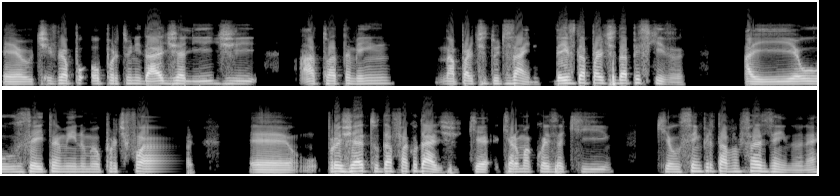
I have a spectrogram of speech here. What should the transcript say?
é, eu tive a oportunidade ali de atuar também na parte do design, desde a parte da pesquisa aí eu usei também no meu portfólio. É, o projeto da faculdade, que, é, que era uma coisa que, que eu sempre estava fazendo, né?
